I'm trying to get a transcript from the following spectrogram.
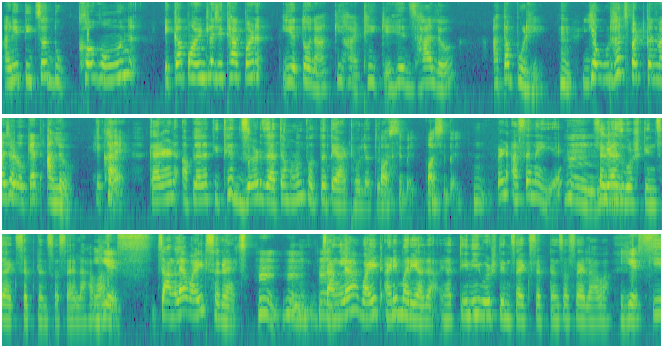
आणि तिचं दुःख होऊन एका पॉइंटला जिथे आपण येतो ना की हा ठीक आहे हे झालं. आता पुढे. एवढंच पटकन माझ्या डोक्यात आलं. हे खरंय कारण आपल्याला तिथे जड जातं म्हणून फक्त ते आठवलं तुला. पॉसिबल पॉसिबल पण असं नाहीये. सगळ्याच गोष्टींचा एक्सेप्टन्स असायला हवा. येस चांगल्या वाईट सगळ्याच. चांगल्या वाईट आणि मर्यादा ह्या तिन्ही गोष्टींचा एक्सेप्टन्स असायला हवा. येस की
